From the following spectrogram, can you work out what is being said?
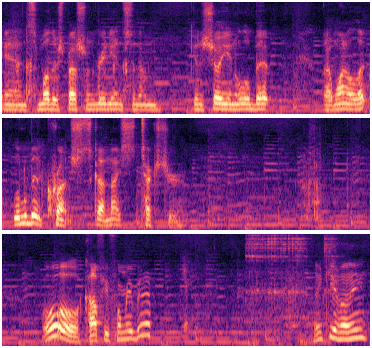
and some other special ingredients that I'm going to show you in a little bit. But I want a little bit of crunch. It's got nice texture. Oh, coffee for me, babe? Yep. Thank you, honey.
